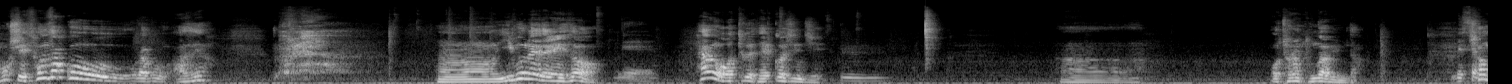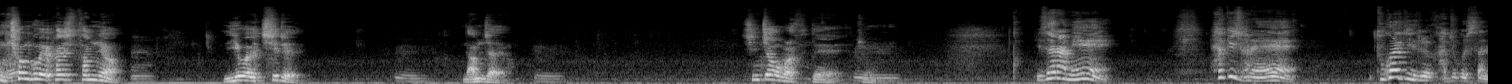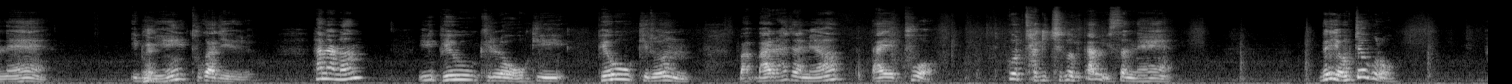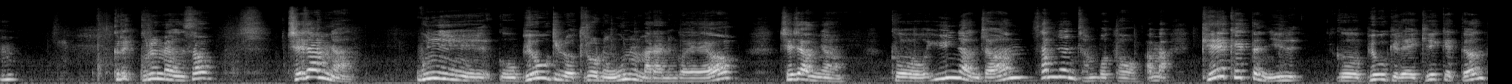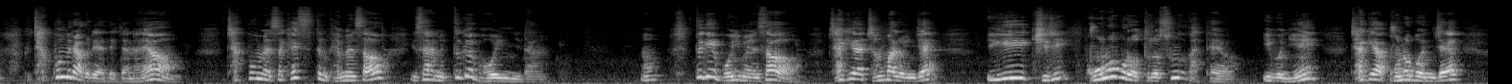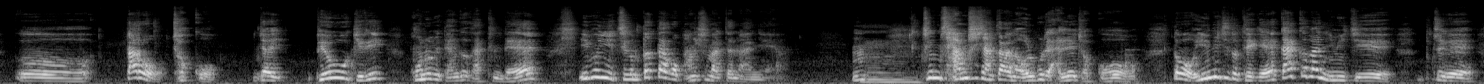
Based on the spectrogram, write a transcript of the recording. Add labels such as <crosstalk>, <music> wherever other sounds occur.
혹시 손석구라고 아세요? 몰라요. 어, 이분에 대해서 네. 향후 어떻게 될 것인지. 음. 어, 어 저랑 동갑입니다. 몇 천, 살인데? 1983년 음. 2월 7일 음. 남자요. 음. 신장을 봤을 때좀 음. 이 사람이 하기 전에 두 가지 일을 가지고 있었네. 이분이 두 가지 일. 하나는 이 배우 길로 오기 배우 길은 마- 말을 하자면 나의 부업. 그 자기 직업이 따로 있었네. 내 영적으로. 응? 그래 그러면서 재작년 운이 그 배우 길로 들어오는 운을 말하는 거예요. 재작년 그 2년 전, 3년 전부터 아마 계획했던 일, 그 배우 길에 계획했던 그 작품이라 그래야 되잖아요. 작품에서 캐스팅 되면서 이 사람이 뜨게 보입니다. 어? 뜨게 보이면서 자기가 정말로 이제 이 길이 본업으로 들어선 것 같아요. 이분이 자기가 본업은 이제 어 따로 적고 이제 배우 길이 본업이 된 것 같은데 이분이 지금 떴다고 방심할 때는 아니에요. 음, 지금 잠시 잠깐 얼굴이 알려졌고 또 이미지도 되게 깔끔한 이미지 저게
